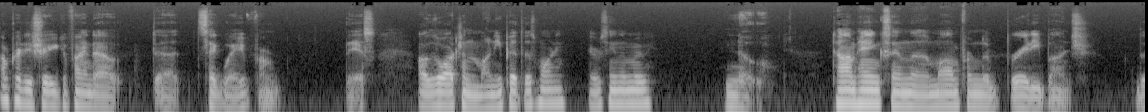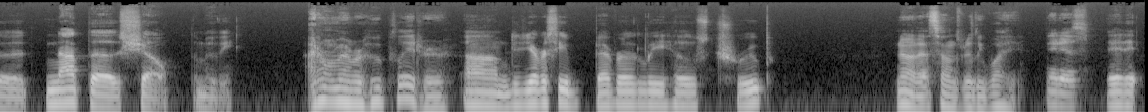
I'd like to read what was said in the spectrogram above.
I'm pretty sure you can find out uh, segue from this. I was watching The Money Pit this morning. You ever seen the movie? No. Tom Hanks and the mom from the Brady Bunch. The not the show, the movie. I don't remember who played her. Um, did you ever see Beverly Hills Troop? No, that sounds really white. It is. It, it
